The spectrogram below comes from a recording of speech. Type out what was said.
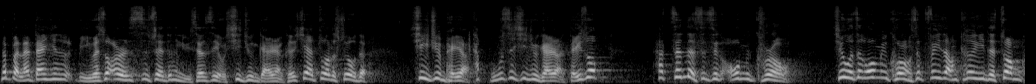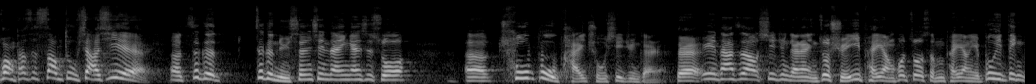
那本来担心是以为说二十四岁这个女生是有细菌感染，可是现在做了所有的细菌培养，她不是细菌感染，等于说她真的是这个 Omicron。结果这个 Omicron 是非常特异的状况，它是上吐下泻。呃，这个这个女生现在应该是说，呃，初步排除细菌感染。对，因为大家知道细菌感染，你做血液培养或做什么培养也不一定。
